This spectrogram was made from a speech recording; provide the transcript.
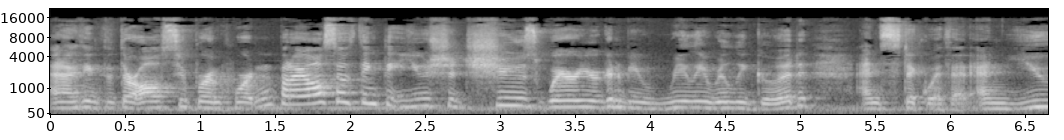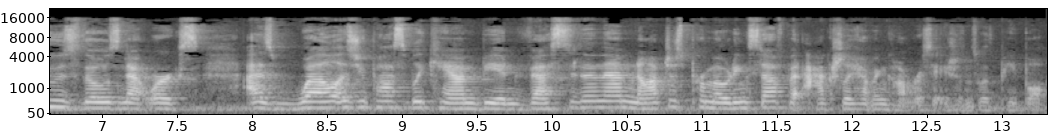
and I think that they're all super important, but I also think that you should choose where you're gonna be really, really good and stick with it and use those networks as well as you possibly can, be invested in them, not just promoting stuff, but actually having conversations with people,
